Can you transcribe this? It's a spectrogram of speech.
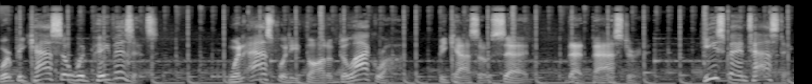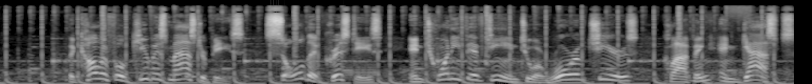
where Picasso would pay visits. When asked what he thought of Delacroix, Picasso said, that bastard. He's fantastic. The colorful Cubist masterpiece sold at Christie's in 2015 to a roar of cheers, clapping, and gasps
